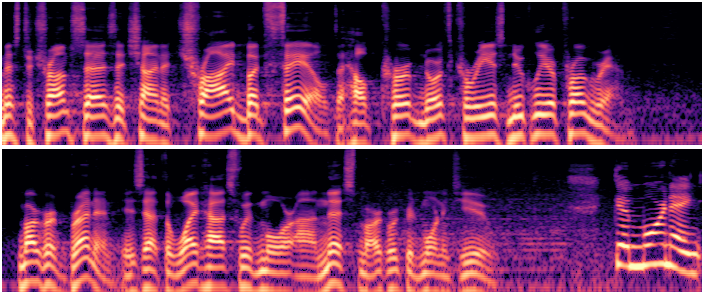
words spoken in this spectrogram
Mr. Trump says that China tried but failed to help curb North Korea's nuclear program. Margaret Brennan is at the White House with more on this. Margaret, good morning to you. Good morning.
